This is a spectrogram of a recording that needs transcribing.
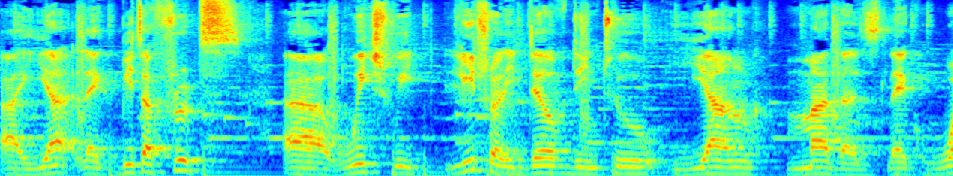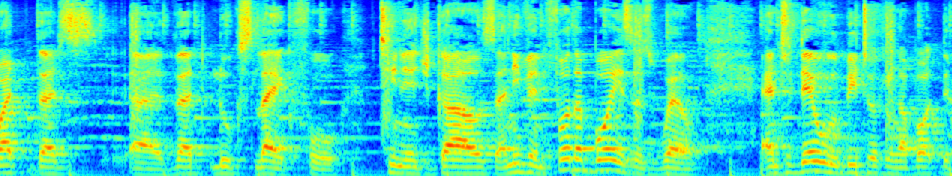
uh, yeah, like bitter fruits. Uh, which we literally delved into young mothers, like what that's uh, that looks like for teenage girls and even for the boys as well. And today we'll be talking about the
